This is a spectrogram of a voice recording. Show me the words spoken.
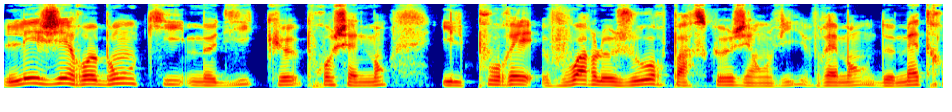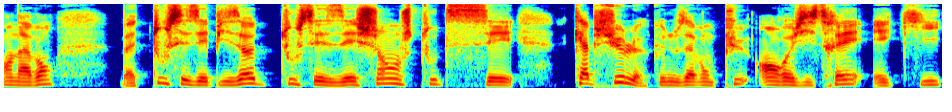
léger rebond qui me dit que prochainement il pourrait voir le jour parce que j'ai envie vraiment de mettre en avant bah, tous ces épisodes, tous ces échanges, toutes ces capsules que nous avons pu enregistrer et qui,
